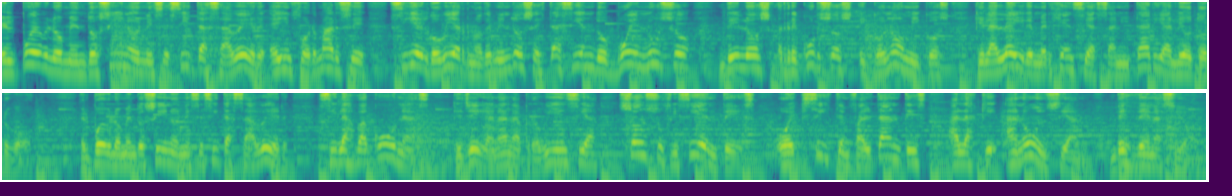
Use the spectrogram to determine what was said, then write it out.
El pueblo mendocino necesita saber e informarse si el gobierno de Mendoza está haciendo buen uso de los recursos económicos que la ley de emergencia sanitaria le otorgó. El pueblo mendocino necesita saber si las vacunas que llegan a la provincia son suficientes o existen faltantes a las que anuncian desde Nación.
